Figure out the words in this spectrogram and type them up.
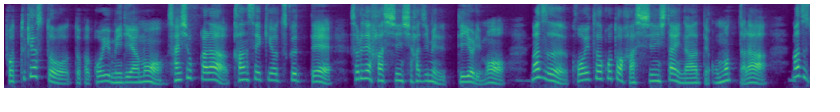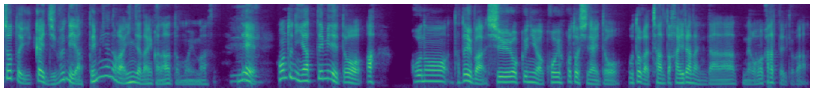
ポッドキャストとかこういうメディアも最初から完成形を作って、それで発信し始めるっていうよりも、まずこういったことを発信したいなって思ったら、まずちょっと一回自分でやってみるのがいいんじゃないかなと思います。うんで、本当にやってみると、あ、この、例えば収録にはこういうことをしないと音がちゃんと入らないんだなっていうのが分かったりとか、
